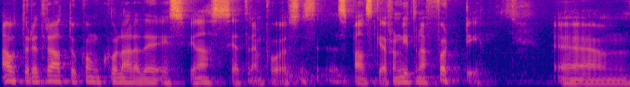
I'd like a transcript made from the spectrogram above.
Autoretrato con colare de espinas heter den på spanska, från 1940. Ehm,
